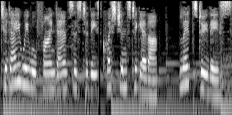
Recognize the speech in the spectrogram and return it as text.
Today we will find answers to these questions together. Let's do this.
